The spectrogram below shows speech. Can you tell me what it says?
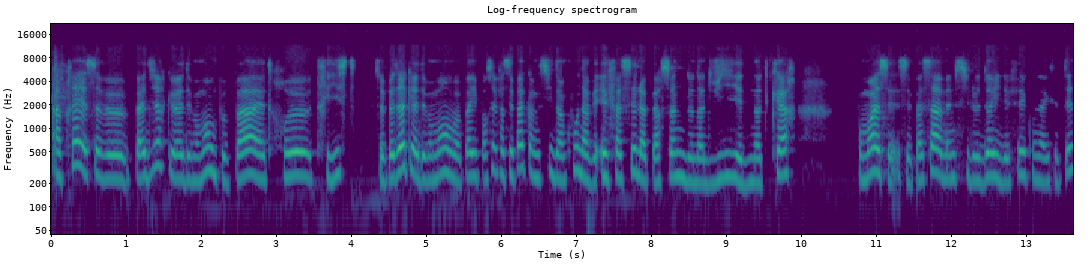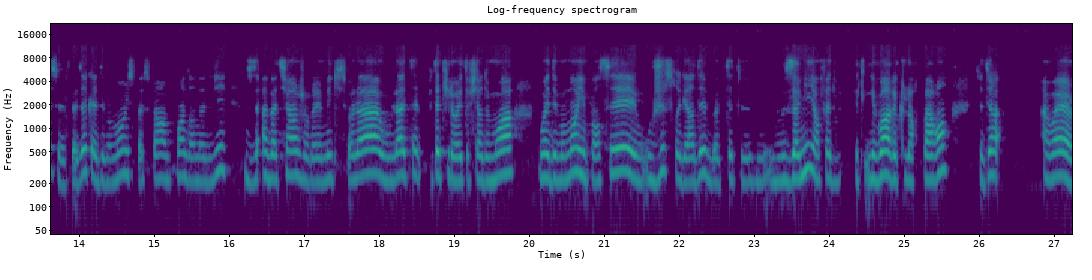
Après, ça veut pas dire qu'à des moments on peut pas être triste. Ça veut pas dire qu'à des moments on va pas y penser. Enfin, c'est pas comme si d'un coup on avait effacé la personne de notre vie et de notre cœur pour moi, c'est pas ça. Même si le deuil il est fait et qu'on a accepté, ça veut pas dire qu'à des moments, il se passe pas un point dans notre vie. On se dit, ah bah tiens, j'aurais aimé qu'il soit là, ou là, peut-être qu'il aurait été fier de moi, ou à des moments, il pensait, ou juste regarder bah, peut-être euh, nos amis, en fait, les voir avec leurs parents, se dire, ah ouais,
